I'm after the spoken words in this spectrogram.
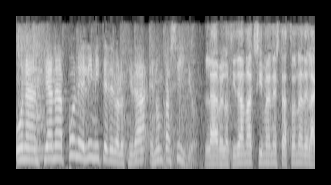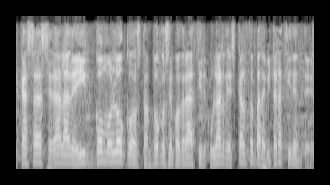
Una anciana pone el límite de velocidad en un pasillo. La velocidad máxima en esta zona de la casa será la de ir como locos. Tampoco se podrá circular descalzo para evitar accidentes.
